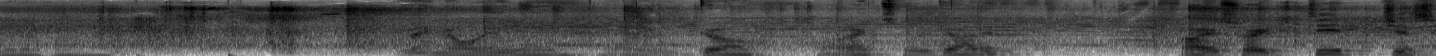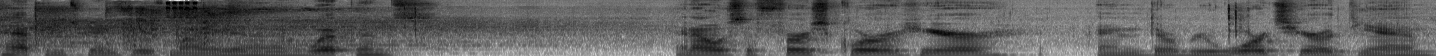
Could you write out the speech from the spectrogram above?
Bit of. There we go. Alright, so we got it. Alright, so I did just happen to improve my uh, weapons. And I was the first scorer here, and the rewards here at the end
